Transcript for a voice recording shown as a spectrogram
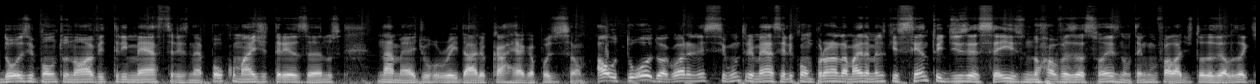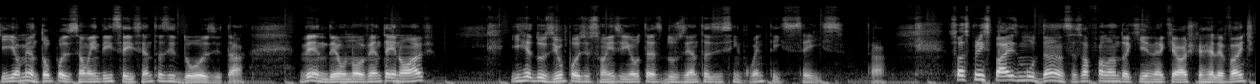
12,9 trimestres, né? pouco mais de 3 anos na média o Ray Dalio carrega a posição. Ao todo, agora nesse segundo trimestre, ele comprou nada mais nada menos que 116 novas ações, não tem como falar de todas elas aqui, e aumentou a posição ainda em 612, tá? Vendeu 99 e reduziu posições em outras 256 tá? Suas principais mudanças, só falando aqui, né, que eu acho que é relevante.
